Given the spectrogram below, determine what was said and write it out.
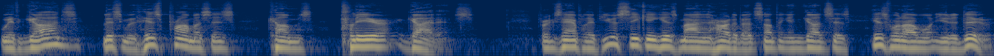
with God's, listen, with his promises comes clear guidance. For example, if you're seeking his mind and heart about something and God says, here's what I want you to do,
